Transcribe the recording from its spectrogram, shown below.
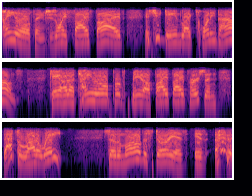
tiny little thing. She's only five five, and she gained like 20 pounds. Okay, on a tiny little, you know, five five person, that's a lot of weight. So the moral of the story is is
